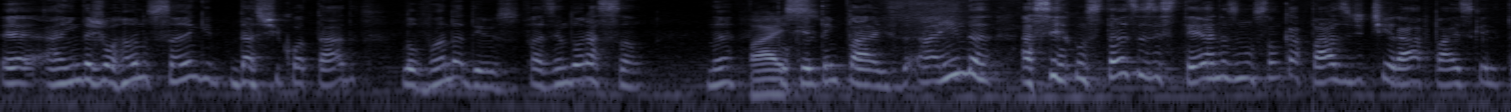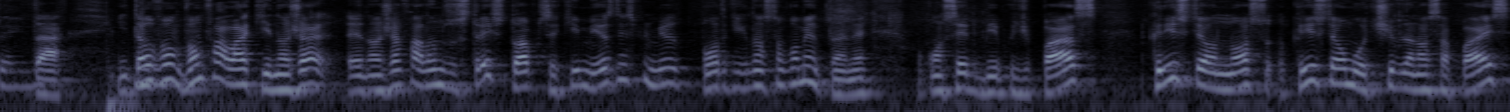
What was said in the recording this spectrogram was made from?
é, ainda jorrando sangue das chicotadas, louvando a Deus, fazendo oração. Né? Paz. Porque ele tem paz. Ainda as circunstâncias externas não são capazes de tirar a paz que ele tem. Né? Tá. Então vamos, vamos falar aqui. Nós já, eh, nós já falamos os três tópicos aqui, mesmo nesse primeiro ponto aqui que nós estamos comentando, né? O conceito bíblico de paz, Cristo é o nosso, Cristo é o motivo da nossa paz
